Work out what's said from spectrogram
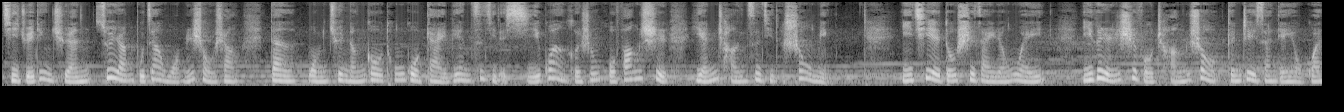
其决定权虽然不在我们手上，但我们却能够通过改变自己的习惯和生活方式，延长自己的寿命。一切都事在人为，一个人是否长寿跟这三点有关：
